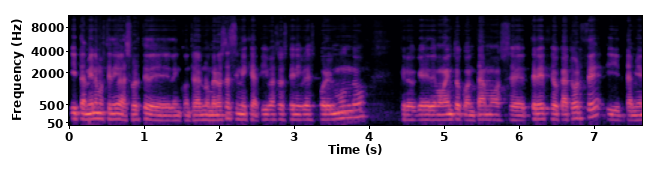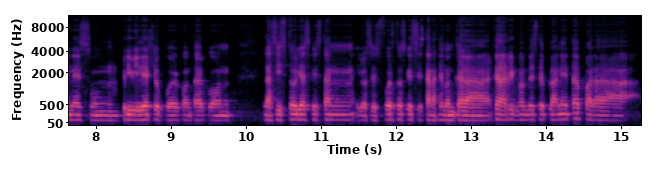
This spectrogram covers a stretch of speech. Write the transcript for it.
Y también hemos tenido la suerte de, encontrar numerosas iniciativas sostenibles por el mundo. Creo que de momento contamos 13 eh, o 14 y también es un privilegio poder contar con las historias que están y los esfuerzos que se están haciendo en cada, cada rincón de este planeta para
